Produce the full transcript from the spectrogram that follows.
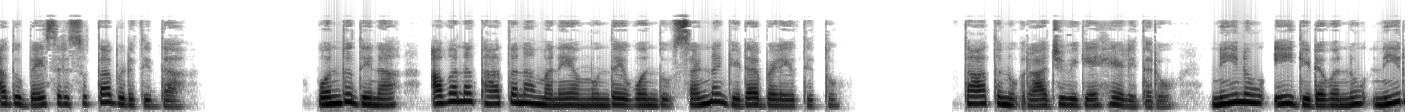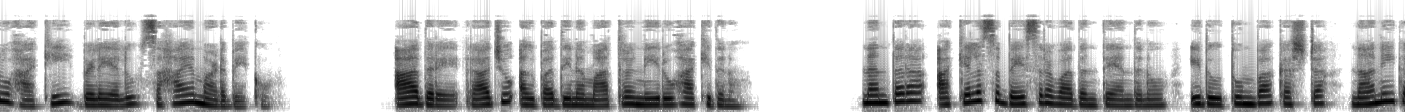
ಅದು ಬೇಸರಿಸುತ್ತಾ ಬಿಡುತ್ತಿದ್ದ. ಒಂದು ದಿನ ಅವನ ತಾತನ ಮನೆಯ ಮುಂದೆ ಒಂದು ಸಣ್ಣ ಗಿಡ ಬೆಳೆಯುತ್ತಿತ್ತು. ತಾತನು ರಾಜುವಿಗೆ ಹೇಳಿದರು, ನೀನು ಈ ಗಿಡವನ್ನು ನೀರು ಹಾಕಿ ಬೆಳೆಯಲು ಸಹಾಯ ಮಾಡಬೇಕು. ಆದರೆ ರಾಜು ಅಲ್ಪ ದಿನ ಮಾತ್ರ ನೀರು ಹಾಕಿದನು. ನಂತರ ಆ ಕೆಲಸ ಬೇಸರವಾದಂತೆ ಅಂದನು, ಇದು ತುಂಬಾ ಕಷ್ಟ, ನಾನೀಗ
